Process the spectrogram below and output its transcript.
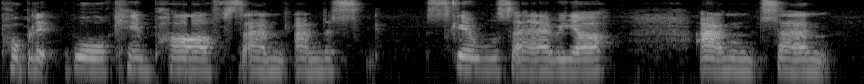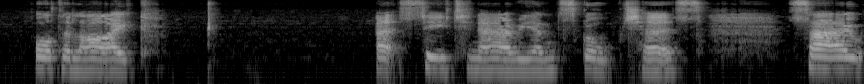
public walking paths and, and the skills area and um, other like uh, centenarian sculptures. So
